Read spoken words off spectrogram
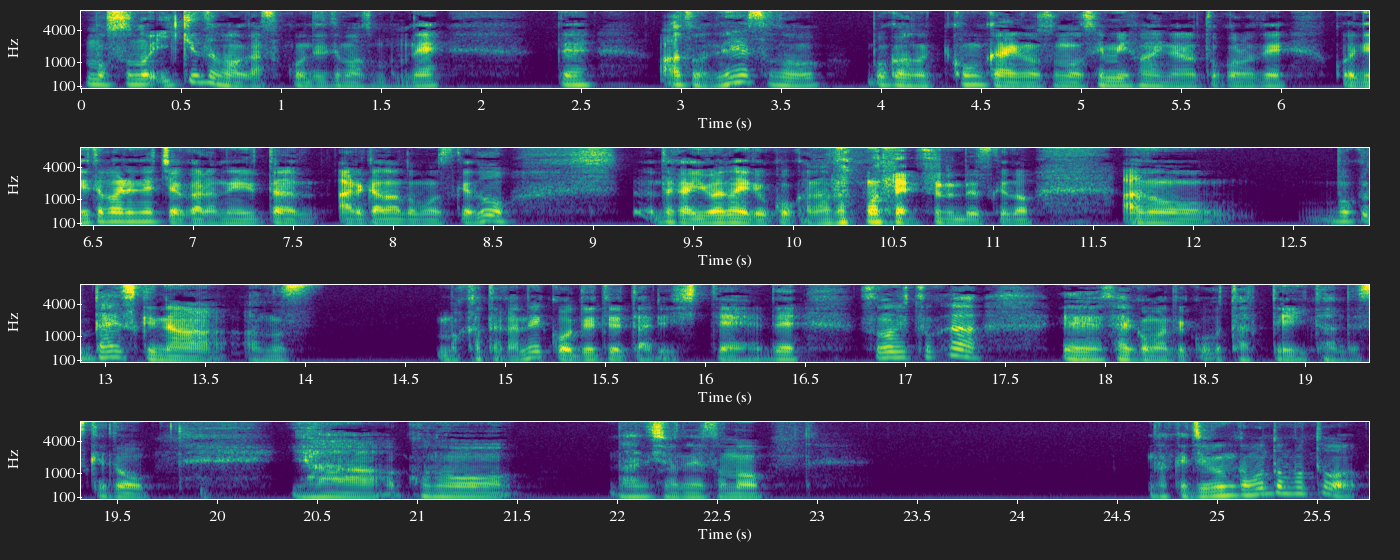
もうその生き様がそこに出てますもんね。で、あとね、その、僕はあの、今回のそのセミファイナルのところで、これネタバレになっちゃうからね、言ったらあれかなと思うんですけど、だから言わないでおこうかなと思ったりするんですけど、あの、僕大好きな、あの、ま、方がね、こう出てたりして、で、その人が、えー、最後までこう歌っていたんですけど、いやー、この、なんでしょうね、その、なんか自分がもともと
